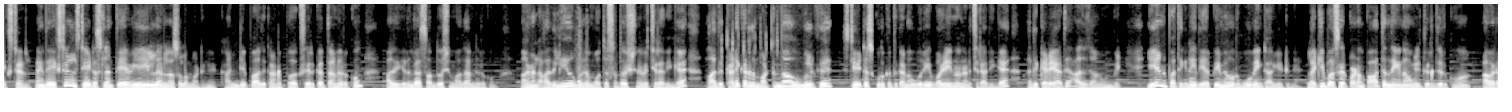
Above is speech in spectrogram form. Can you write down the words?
எக்ஸ்டர்னல் நான் இந்த எக்ஸ்டர்னல் ஸ்டேட்டஸ்லாம் தேவையே இல்லைன்னுலாம் சொல்ல மாட்டேங்க. கண்டிப்பாக அதுக்கான பர்க்ஸ் இருக்கத்தான் இருக்கும். அது இருந்தால் சந்தோஷமாக தான் இருக்கும். ஆனால் அதுலேயும் உங்களோட மொத்த சந்தோஷத்தை வச்சிடாதீங்க. அது கிடைக்கிறது மட்டும்தான் உங்களுக்கு ஸ்டேட்டஸ் கொடுக்கறதுக்கான ஒரே வழின்னு நினச்சிடாதீங்க. அது கிடையாது அதுதான் உண்மை. ஏன்னு பார்த்தீங்கன்னா இது எப்பயுமே ஒரு மூவிங் டார்கெட்டுங்க லக்கி பாஸ்கர் படம் பார்த்துருந்தீங்கன்னா உங்களுக்கு தெரிஞ்சிருக்கும். அவர்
